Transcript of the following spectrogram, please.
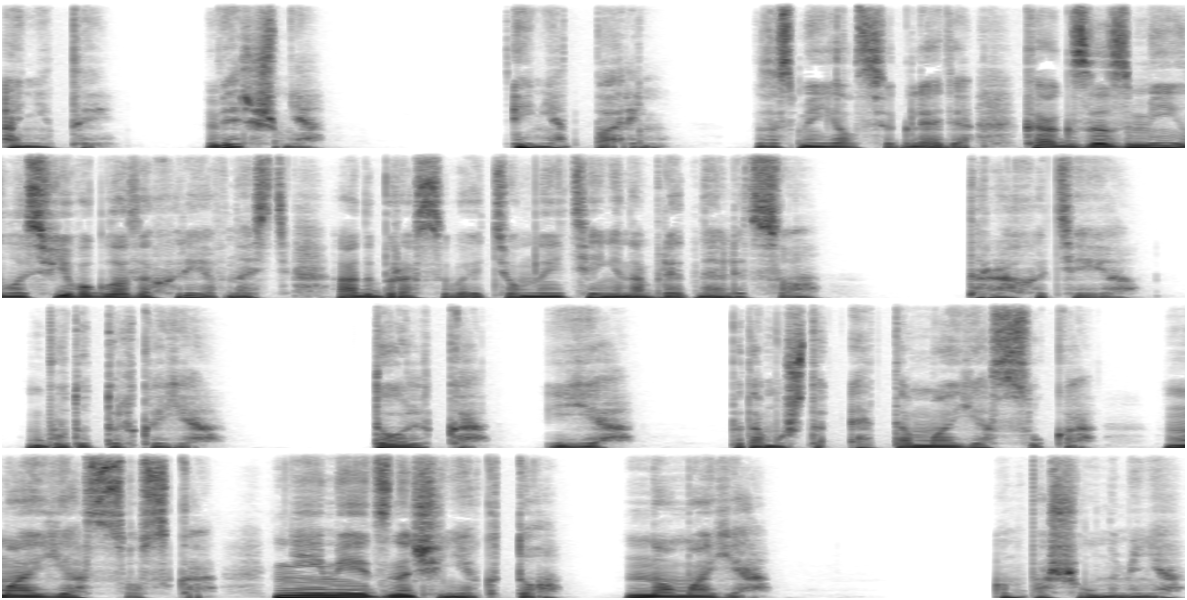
а не ты. Веришь мне? И нет, парень. Засмеялся, глядя, как зазмеилась в его глазах ревность, отбрасывая темные тени на бледное лицо. Трахать ее буду только я. Только я. Потому что это моя сука, моя соска. Не имеет значения кто, но моя. Он пошел на меня,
